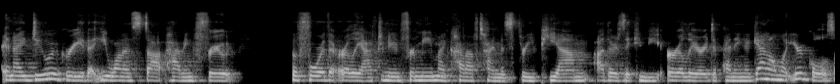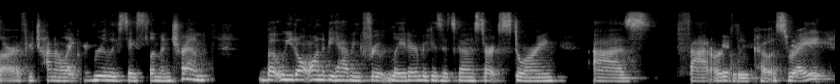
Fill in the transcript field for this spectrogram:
And I do agree that you want to stop having fruit before the early afternoon. For me, my cutoff time is 3 p.m. Others, it can be earlier, depending again on what your goals are. If you're trying to like really stay slim and trim, but we don't want to be having fruit later because it's going to start storing as fat or glucose, right?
